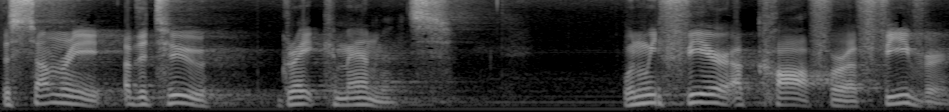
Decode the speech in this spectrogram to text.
The summary of the two great commandments. When we fear a cough or a fever,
